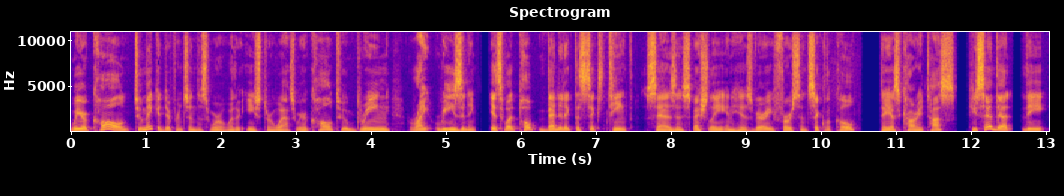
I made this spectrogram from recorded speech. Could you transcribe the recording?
We are called to make a difference in this world, whether East or West. We are called to bring right reasoning. It's what Pope Benedict XVI says, and especially in his very first encyclical, Deus Caritas. He said that the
